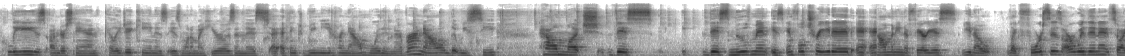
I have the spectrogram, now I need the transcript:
Please understand, Kellie-Jay Keen is is one of my heroes in this. I, I think we need her now more than ever. Now that we see how much this this movement is infiltrated and, and, how many nefarious you know like forces are within it. So i,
